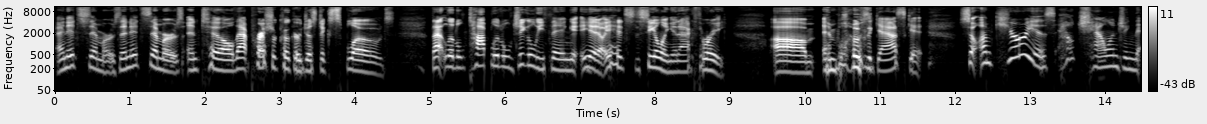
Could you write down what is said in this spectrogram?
and it simmers and it simmers until that pressure cooker just explodes. That little top little jiggly thing, you know, it hits the ceiling in Act Three, um, and blows a gasket. So I'm curious how challenging the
